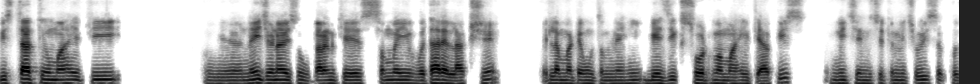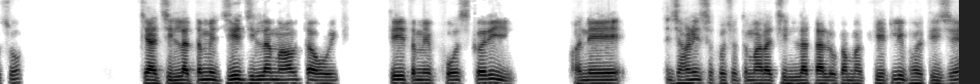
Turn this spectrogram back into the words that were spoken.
વિસ્તારથી માહિતી નહીં જણાવી શકું કારણ કે સમય વધારે લાગશે. એટલા માટે હું તમને અહીં બેઝિક શોર્ટમાં માહિતી આપીશ. નીચે નીચે તમે જોઈ શકો છો. કે જિલ્લા, તમે જે જિલ્લામાં આવતા હોય તે તમે ફોર્સ કરી અને જાણી શકો છો તમારા જિલ્લા તાલુકામાં કેટલી ભરતી છે.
